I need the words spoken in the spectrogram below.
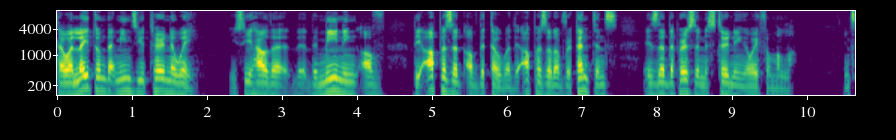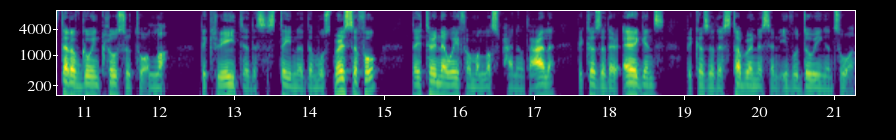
Tawallaytum, that means you turn away. You see how the, the, the meaning of the opposite of the tawbah, the opposite of repentance, is that the person is turning away from Allah instead of going closer to Allah, the Creator, the Sustainer, the Most Merciful, they turn away from Allah subhanahu wa ta'ala because of their arrogance, because of their stubbornness and evil doing, and so on.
